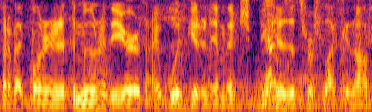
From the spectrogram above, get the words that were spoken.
But if I pointed it at the moon or the earth, I would get an image because it's reflecting off.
